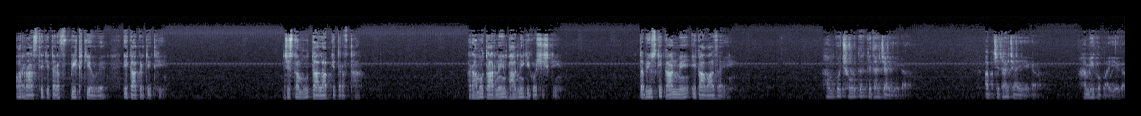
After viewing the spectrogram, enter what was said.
और रास्ते की तरफ़ पीठ किए हुए एक आकृति थी जिसका मुँह तालाब की तरफ़ था। रामोतार ने भागने की कोशिश की। तभी उसके कान में एक आवाज़ आई। हमको छोड़कर किधर जाइएगा? अब जिधर जाइएगा, हम ही को पाइएगा।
